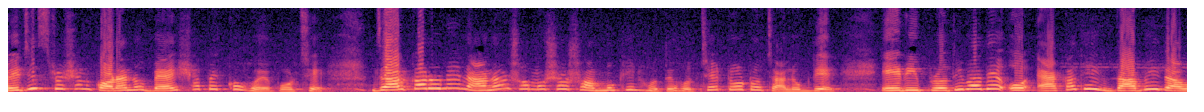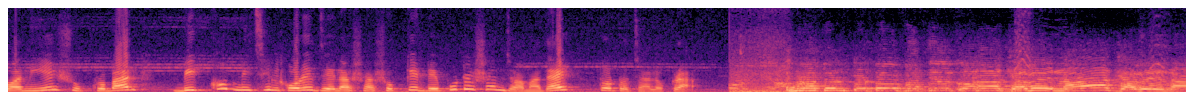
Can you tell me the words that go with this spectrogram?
রেজিস্ট্রেশন করানো ব্যয় সাপেক্ষ হয়ে পড়ছে। যার কারণে নানান সমস্যার সম্মুখীন হতে হচ্ছে টোটো চালকদের। এরই প্রতিবাদে ও একাধিক দাবি দাওয়া নিয়ে শুক্রবার বিক্ষোভ মিছিল করে জেলা শাসককে ডেপুটেশন জমা দেয় টোটো চালকরা। পুরাতন টোটো বাতিল করা যাবে না যাবে না।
